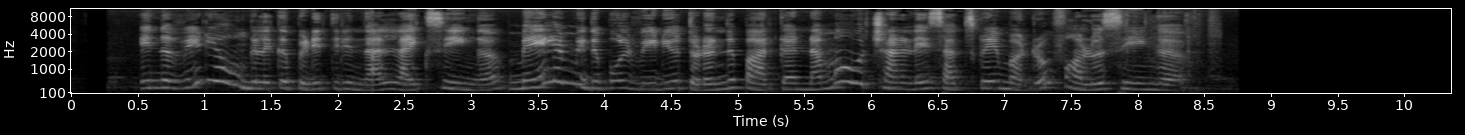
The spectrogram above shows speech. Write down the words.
இந்த வீடியோ உங்களுக்கு பிடித்திருந்தால் லைக் செய்யுங்க. மேலும் இதுபோல் வீடியோ தொடர்ந்து பார்க்க நம்ம ஒரு சேனலை சப்ஸ்கிரைப் மற்றும் ஃபாலோ செய்யுங்க.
